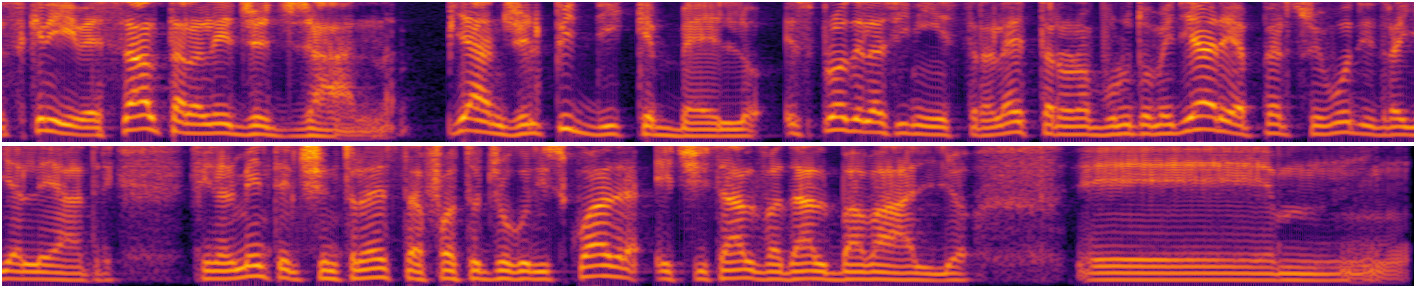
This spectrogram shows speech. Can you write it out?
scrive salta la legge Gian, Piange il PD, che bello. Esplode la sinistra. Letta non ha voluto mediare e ha perso i voti tra gli alleati. Finalmente il centrodestra ha fatto gioco di squadra e ci salva dal bavaglio. E, ehm,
